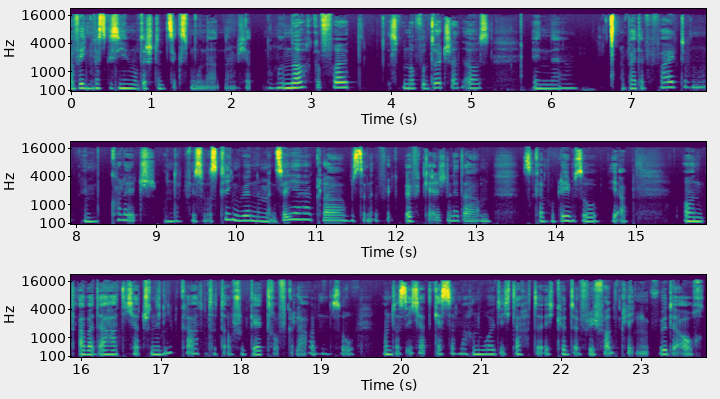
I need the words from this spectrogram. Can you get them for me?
auf irgendwas gesehen, wo da stand sechs Monate. Dann habe ich halt nochmal nachgefragt, das war noch von Deutschland aus, in äh, bei der Verwaltung im College und ob wir sowas kriegen würden. Und man so, ja, klar, muss dann Verification Letter haben, ist kein Problem, so, ja. Und, aber da hatte ich halt schon eine Liebkarte und hatte auch schon Geld drauf geladen, so. Und was ich halt gestern machen wollte, ich dachte, ich könnte auf Refund klicken, würde auch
